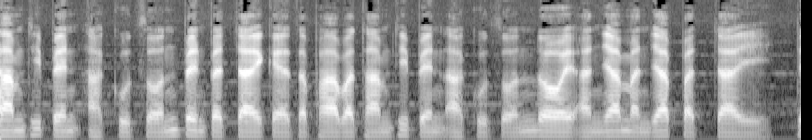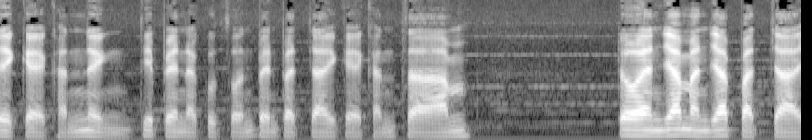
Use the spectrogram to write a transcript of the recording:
ธรรมที่เป็นอกุศล เป็นปัจจัยแก่สภาวธรรมที่เป็นอกุศล โดยอัญญมัญญปัจจัย ได้แก่ขันหนึ่งที่เป็นอกุศลเป็นปัจจัยแก่ขันสามโดยอัญญมัญญปัจจัย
